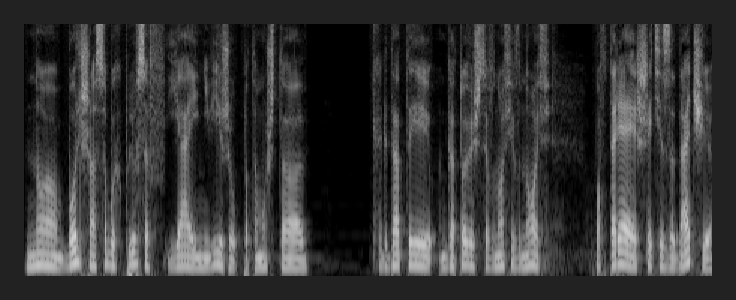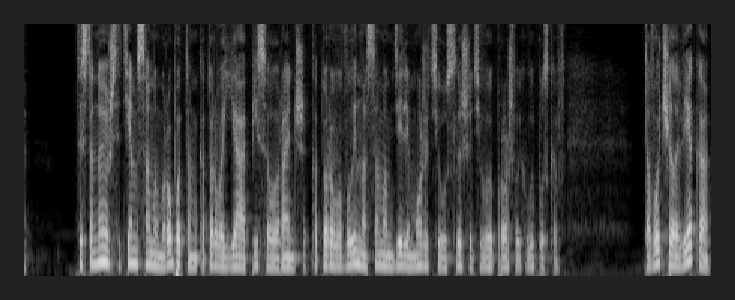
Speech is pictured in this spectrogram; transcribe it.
но больше особых плюсов я и не вижу, потому что когда ты готовишься вновь и вновь, повторяешь эти задачи, ты становишься тем самым роботом, которого я описывал раньше, которого вы на самом деле можете услышать в прошлых выпусках. Того человека,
